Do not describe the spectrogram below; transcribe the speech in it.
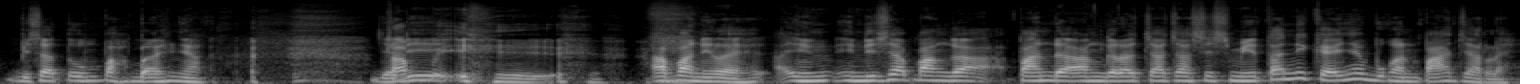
Bisa tumpah banyak. Jadi Tapi apa nih leh? In- Indisha Pangga Panda Anggra Caca Sismita nih kayaknya bukan pacar leh.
